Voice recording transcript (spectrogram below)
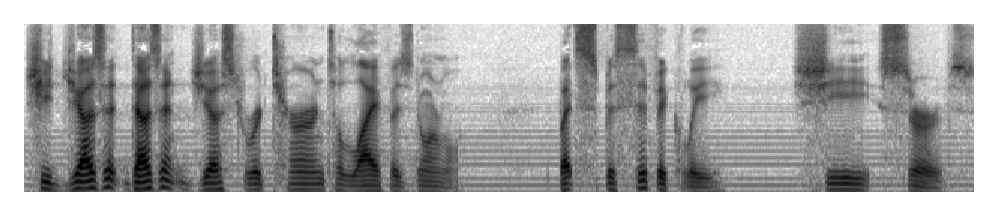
She doesn't, doesn't just return to life as normal, but specifically, she serves.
